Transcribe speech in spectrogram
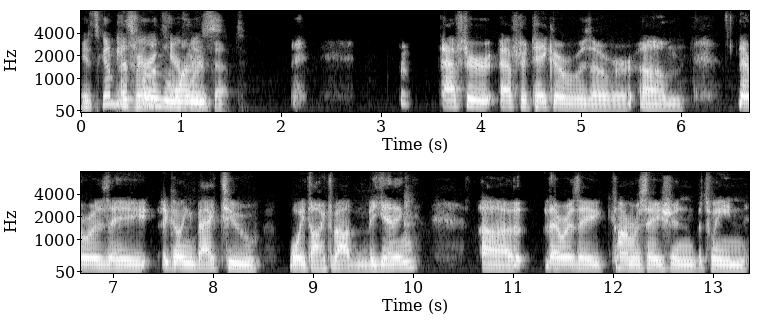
It's going to be very one carefully ones- stepped. after after takeover was over um there was a going back to what we talked about in the beginning uh there was a conversation between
